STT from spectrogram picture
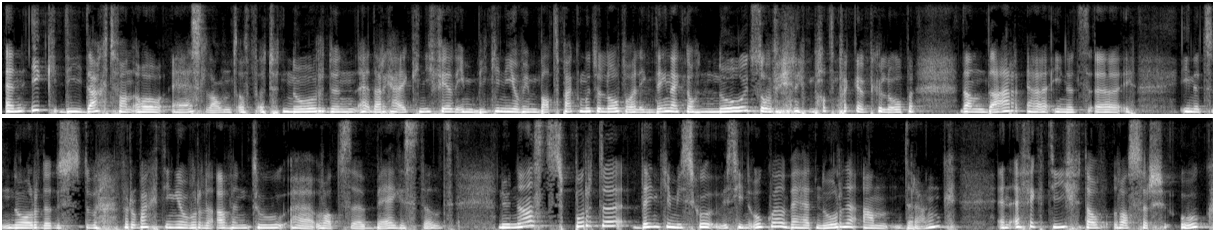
en ik die dacht van, oh, IJsland of het noorden, hè, daar ga ik niet veel in bikini of in badpak moeten lopen. Want ik denk dat ik nog nooit zoveel in badpak heb gelopen dan daar uh, in, het, uh, in het noorden. Dus de verwachtingen worden af en toe uh, wat bijgesteld. Nu, naast sporten denk je misschien ook wel bij het noorden aan drank. En effectief, dat was er ook.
